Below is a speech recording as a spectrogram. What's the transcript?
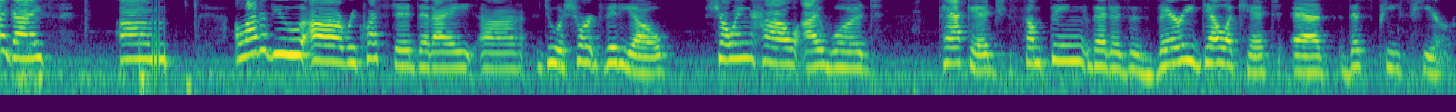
Hi guys. Um, a lot of you uh, requested that I uh, do a short video showing how I would package something that is as very delicate as this piece here.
